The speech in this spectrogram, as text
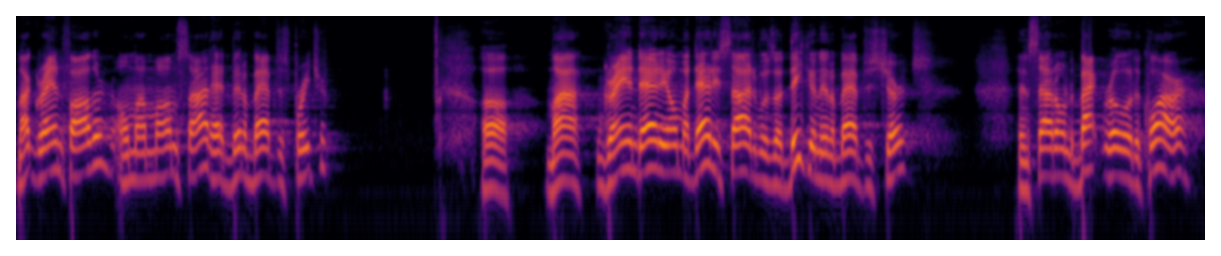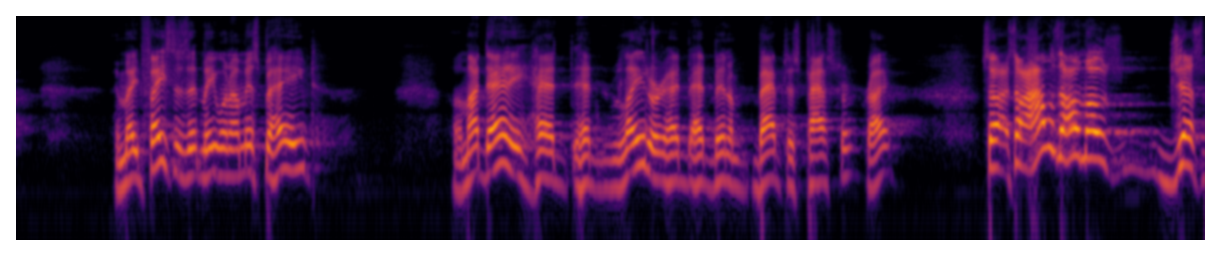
My grandfather on my mom's side had been a Baptist preacher. Uh, my granddaddy on my daddy's side was a deacon in a Baptist church and sat on the back row of the choir and made faces at me when I misbehaved. Uh, my daddy had, had later had, had been a Baptist pastor, right? So, so I was almost just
